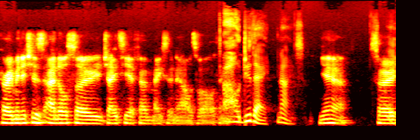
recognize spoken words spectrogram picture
Perry, Miniatures, and also JTFM makes it now as well. I think. Oh, do they? Nice. Yeah. So,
